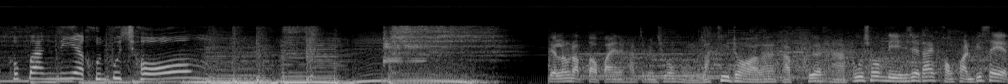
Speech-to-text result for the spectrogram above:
บเขาบ้างเนี่ยคุณผู้ชมเดี๋ยวลำดับต่อไปนะครับจะเป็นช่วงของ Lucky Draw แล้วนะครับ เพื่อหาผู้โชคดีที่จะได้ของขวัญพิเศษ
